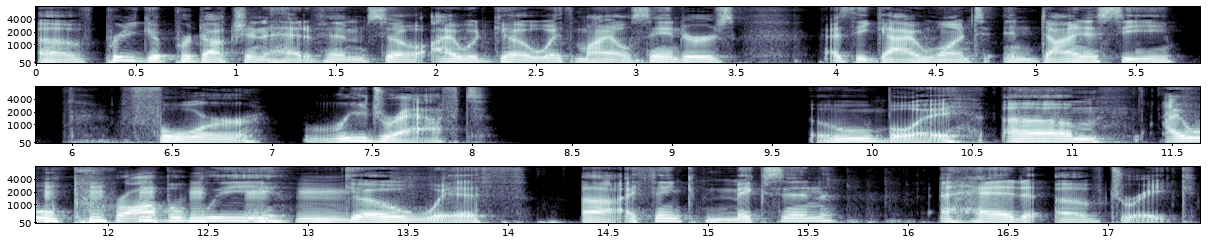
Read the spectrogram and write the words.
of pretty good production ahead of him. So I would go with Miles Sanders as the guy I want in Dynasty for redraft. Oh boy. Um, I will probably go with uh, I think Mixon ahead of Drake.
